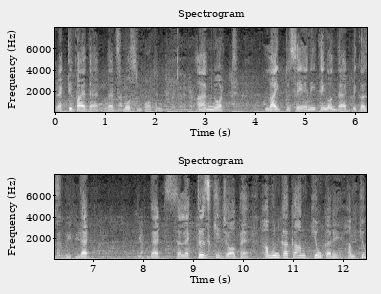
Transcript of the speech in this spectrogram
rectify that. That's most important. I'm not like to say anything on that because that that selectors की जॉब है हम उनका काम क्यों करें हम क्यों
